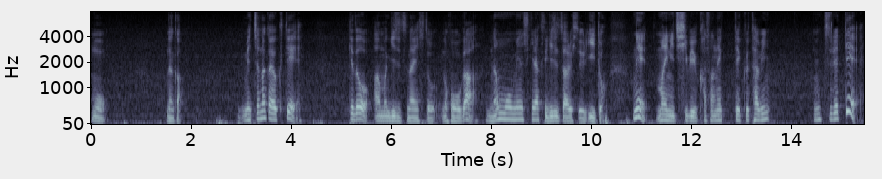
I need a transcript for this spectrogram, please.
もうなんかめっちゃ仲良くてけどあんま技術ない人の方が何も面識なくて技術ある人よりいいと。で毎日日々を重ねていくたびにつれて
